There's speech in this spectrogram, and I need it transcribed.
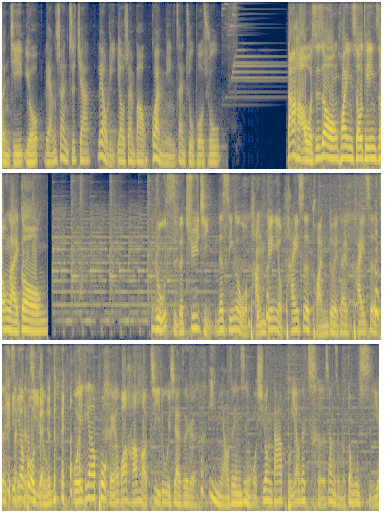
本集由良蒜之家料理药膳包冠名赞助播出。大家好，我是 ZONG，欢迎收听 ZONG 来共。如此的拘谨，那是因为我旁边有拍摄团队在拍摄这整个记录，一定要破梗就对，我一定要破梗，我要好好记录一下这个 疫苗这件事情。我希望大家不要再扯上什么动物实验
